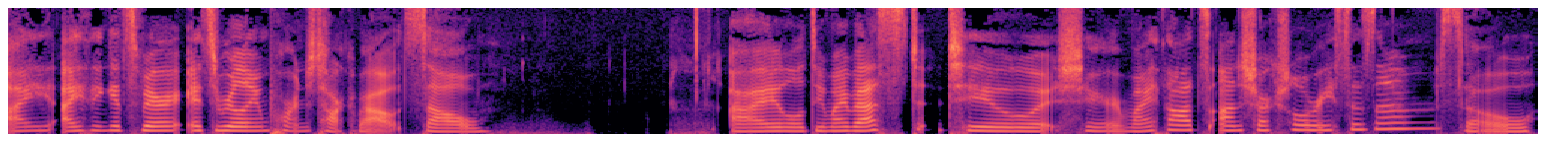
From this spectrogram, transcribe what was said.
I I think it's very it's really important to talk about. So I will do my best to share my thoughts on structural racism. So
